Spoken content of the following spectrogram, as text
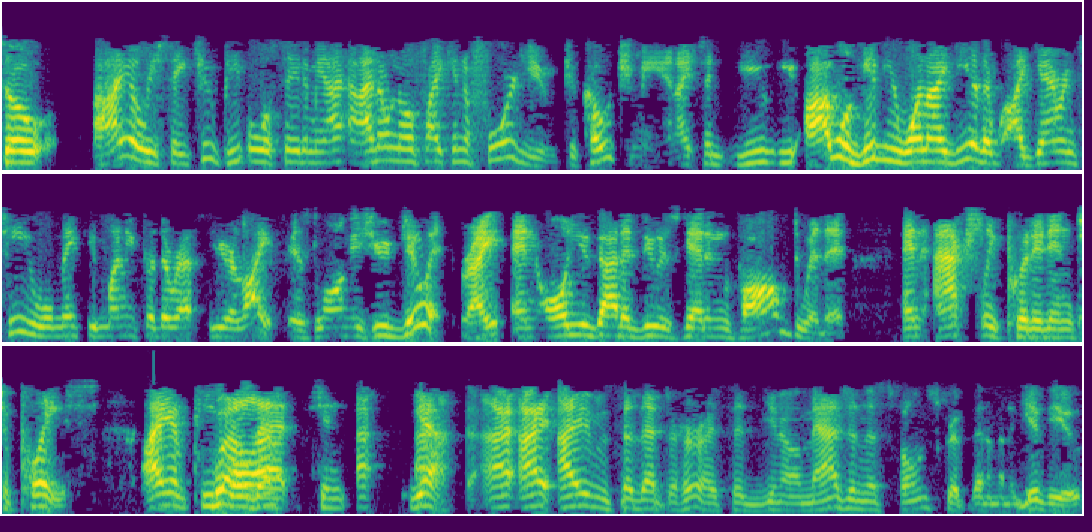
So I always say too, people will say to me, I, I don't know if I can afford you to coach me. And I said, you, you, I will give you one idea that I guarantee you will make you money for the rest of your life as long as you do it, right? And all you got to do is get involved with it and actually put it into place. I have people Well, I- that can, yeah. I, I I even said that to her. I said, you know, imagine this phone script that I'm going to give you,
